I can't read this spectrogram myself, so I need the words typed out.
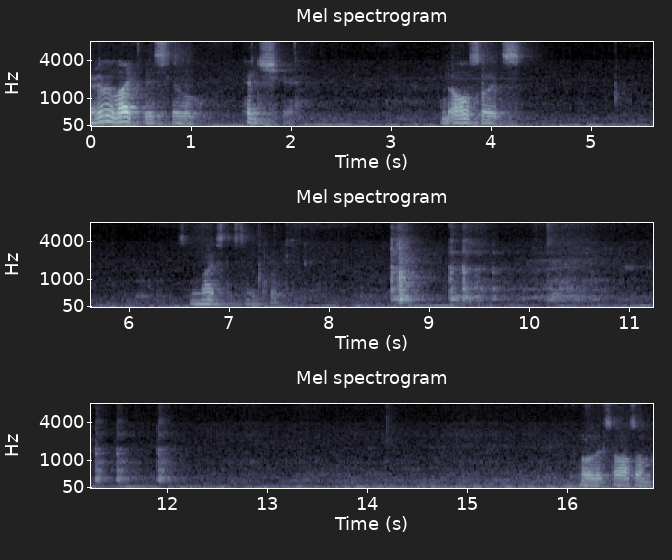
I really like this little edge here. And also it's it's nice to see quick. Oh, that's awesome.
